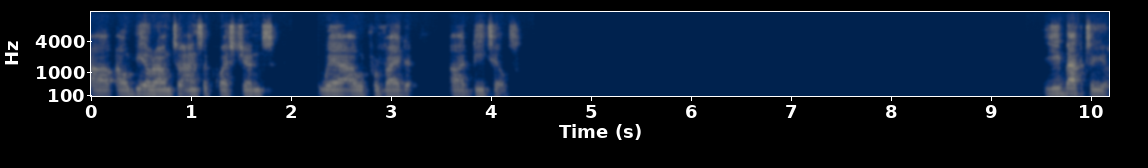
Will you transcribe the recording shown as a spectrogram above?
uh, I'll be around to answer questions where I will provide uh, details. Yi, back to you.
